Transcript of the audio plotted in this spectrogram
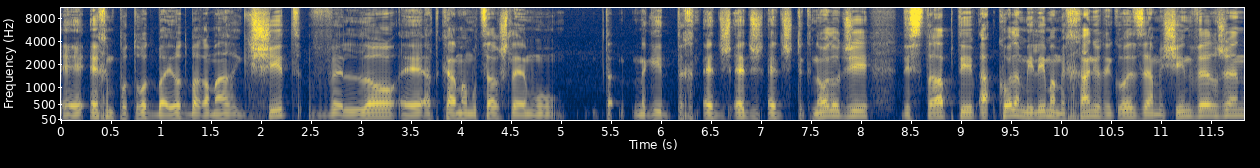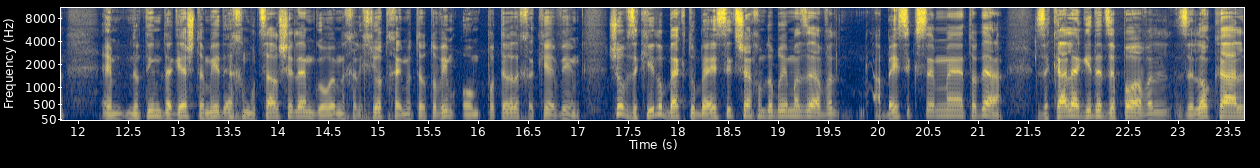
אה, איך הן פותרות בעיות ברמה הרגשית, ולא אה, עד כמה המוצר שלהם הוא... נגיד, edge, edge, edge technology, disruptive, אה, כל המילים המכניות, אני קורא לזה ה-machine version, הם נותנים דגש תמיד איך המוצר שלהם גורם לך לחיות חיים יותר טובים, או פותר לך כאבים. שוב, זה כאילו back to basics שאנחנו מדברים על זה, אבל ה-basics הם, אה, אתה יודע, זה קל להגיד את זה פה, אבל זה לא קל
